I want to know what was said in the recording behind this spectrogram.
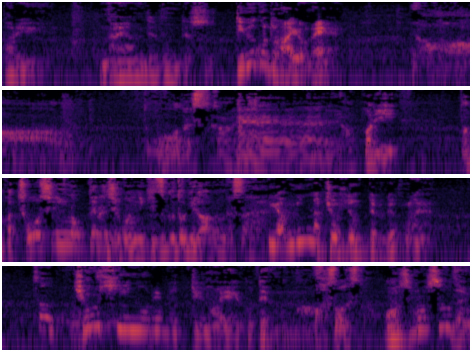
ぱり悩んでるんですっていうことないよね。いやーどうですかね。やっぱりなんか調子に乗ってる自分に気づく時があるんですね。いやみんな調子乗ってるけどね。そう調子に乗れるっていうのはええことやもんな。あそうですか。あそりゃそうだよ。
